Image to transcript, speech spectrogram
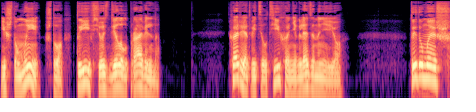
И что мы, что ты все сделал правильно». Харри ответил тихо, не глядя на нее. «Ты думаешь,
